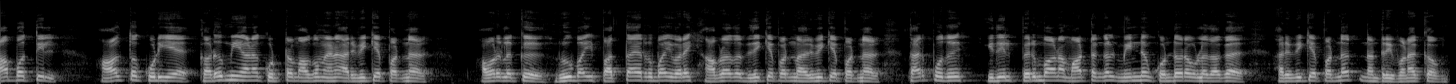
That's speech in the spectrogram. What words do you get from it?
ஆபத்தில் ஆழ்த்தக்கூடிய கடுமையான குற்றமாகும் என அறிவிக்கப்பட்டனர் அவர்களுக்கு ரூபாய் பத்தாயிரம் ரூபாய் வரை அபராதம் விதிக்கப்படும் அறிவிக்கப்பட்டனர். தற்போது இதில் பெரும்பாலான மாற்றங்கள் மீண்டும் கொண்டுவர உள்ளதாக அறிவிக்கப்பட்டனர். நன்றி வணக்கம்.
